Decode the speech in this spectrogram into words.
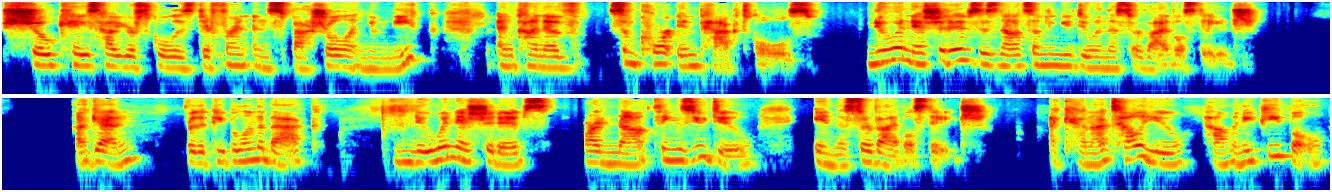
showcase how your school is different and special and unique, and kind of some core impact goals. New initiatives is not something you do in the survival stage. Again, for the people in the back, new initiatives are not things you do in the survival stage. I cannot tell you how many people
